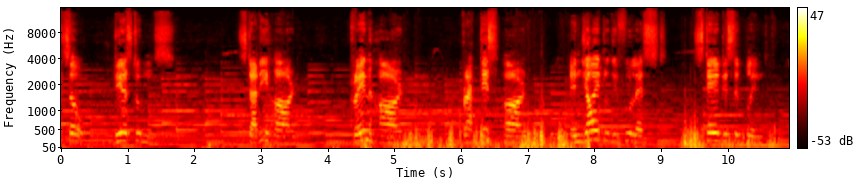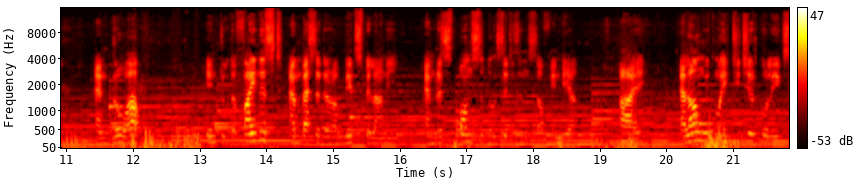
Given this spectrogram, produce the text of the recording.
So, dear students, study hard train hard, practice hard, enjoy to the fullest, stay disciplined, and grow up into the finest ambassador of BITS Pilani and responsible citizens of India. I, along with my teacher colleagues,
